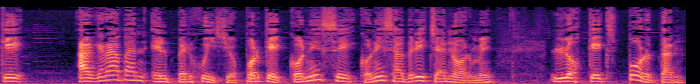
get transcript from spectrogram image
que agravan el perjuicio, porque con ese con esa brecha enorme los que exportan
